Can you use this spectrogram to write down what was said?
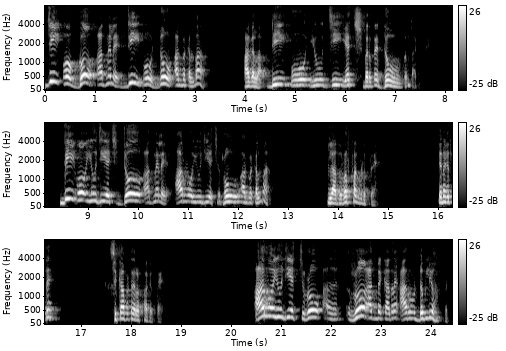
ಜಿ ಓ ಗೋ ಆದ್ಮೇಲೆ ಡಿ ಓ ಡೋ ಆಗ್ಬೇಕಲ್ವಾ? ಆಗಲ್ಲ. D O U G H ಬರೆದ್ರೆ ಡೋ ಅಂತ ಆಗುತ್ತೆ D O U G H dough ಆದ್ಮೇಲೆ R O U G H row ಆಗ್ಬೇಕಲ್ವಾ? ಇಲ್ಲ, ಅದು ರಫ್ ಆಗ್ಬಿಡುತ್ತೆ. ಏನಾಗುತ್ತೆ? ಸಿಕ್ಕಾಪಟ್ಟೆ ರಫ್ ಆಗುತ್ತೆ. R O U G H row row ಆಗ್ಬೇಕಾದ್ರೆ ಆರ್ ಒ ಡಬ್ಲ್ಯೂ ಹಾಕ್ಬೇಕು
